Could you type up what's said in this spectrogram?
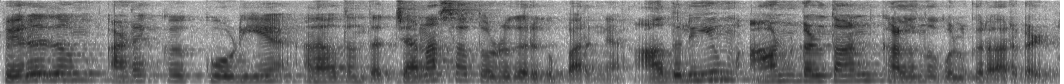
பிரதம் அடைக்கக்கூடிய அதாவது அந்த ஜனசா தொழுகை இருக்குது பாருங்கள் அதுலேயும் ஆண்கள் தான் கலந்து கொள்கிறார்கள்.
